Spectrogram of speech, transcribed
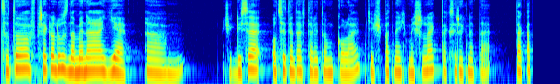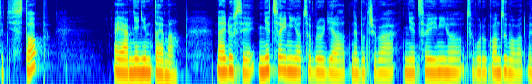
Co to v překladu znamená je, um, že když se ocitnete v tady tom kole těch špatných myšlenek, tak si řeknete, tak a teď stop, a já měním téma. Najdu si něco jiného, co budu dělat, nebo třeba něco jiného, co budu konzumovat. Uh,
